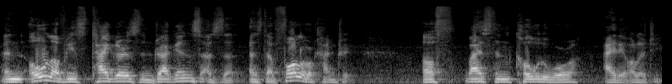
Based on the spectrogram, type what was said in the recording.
and all of these tigers and dragons as the, as the follower country of Western Cold War ideology.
